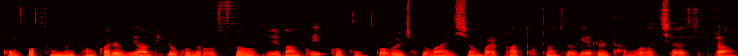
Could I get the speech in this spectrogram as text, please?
공법 성능 평가를 위한 비교군으로서 일반 V코 공법을 적용한 시험 발파 패턴 설계를 다음과 같이 하였습니다.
